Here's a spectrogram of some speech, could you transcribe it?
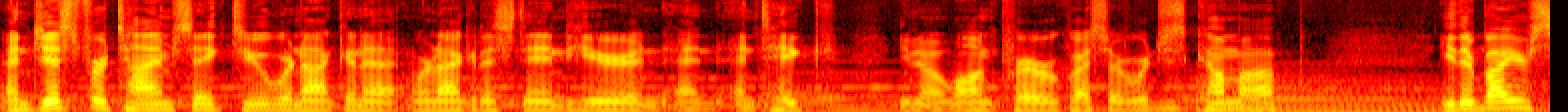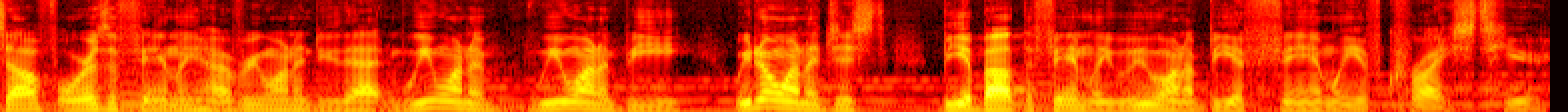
and just for time's sake too, we're not gonna we're not gonna stand here and and and take you know long prayer requests. We're just come up either by yourself or as a family, however you want to do that. And we want to we want to be we don't want to just be about the family. We want to be a family of Christ here.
